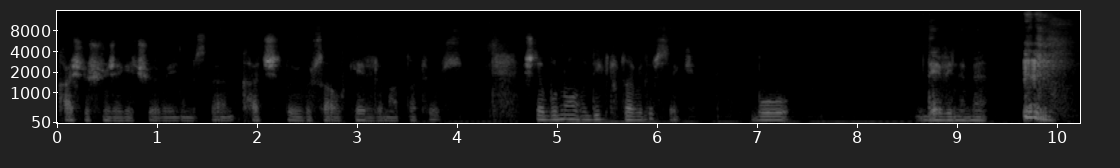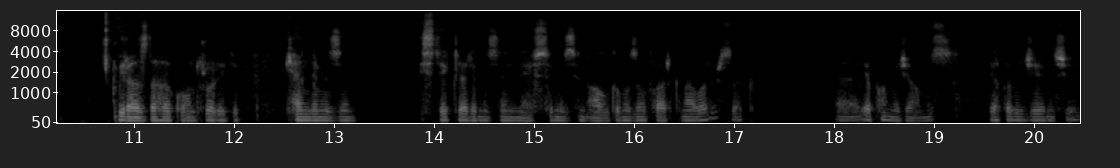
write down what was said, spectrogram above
Kaç düşünce geçiyor beynimizden, kaç duygusal gerilim atlatıyoruz. İşte bunu dik tutabilirsek, bu devinimi biraz daha kontrol edip kendimizin, isteklerimizin, nefsimizin, algımızın farkına varırsak e, yapamayacağımız, yapabileceğimiz şey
